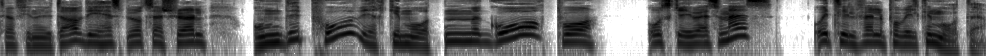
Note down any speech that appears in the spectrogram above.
til å finne ut av. De har spurt seg sjøl om det påvirker måten vi går på å skrive SMS, og i tilfelle på hvilken måte.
